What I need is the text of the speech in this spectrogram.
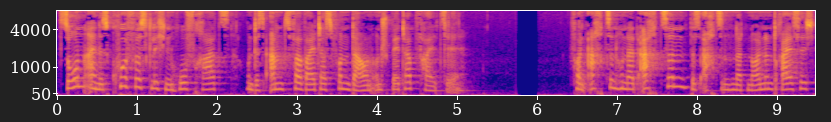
Sohn eines kurfürstlichen Hofrats und des Amtsverwalters von Daun und später Pfalzel. Von 1818 bis 1839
